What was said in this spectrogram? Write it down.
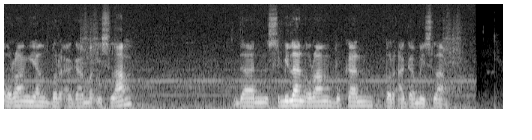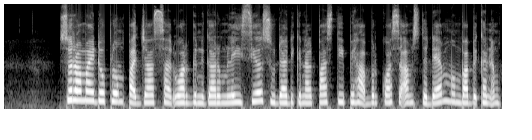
orang yang beragama Islam dan 9 orang bukan beragama Islam. Seramai 24 jasad warga negara Malaysia sudah dikenal pasti pihak berkuasa Amsterdam membabitkan 14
